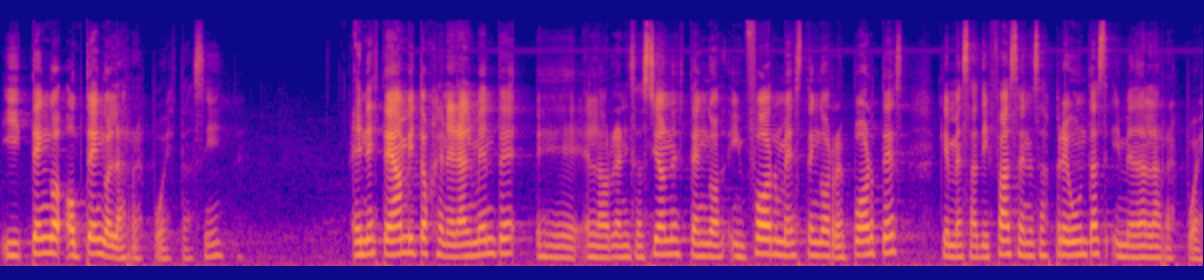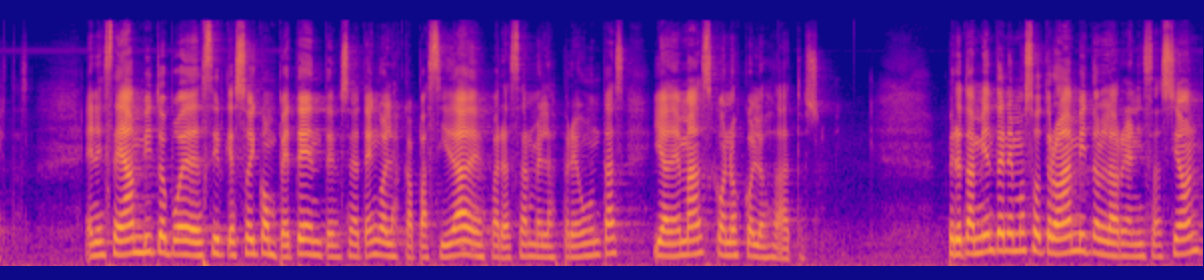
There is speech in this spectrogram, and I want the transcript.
y tengo, obtengo las respuestas. ¿sí? En este ámbito generalmente eh, en las organizaciones tengo informes, tengo reportes que me satisfacen esas preguntas y me dan las respuestas. En ese ámbito puedo decir que soy competente, o sea, tengo las capacidades para hacerme las preguntas y además conozco los datos. Pero también tenemos otro ámbito en la organización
